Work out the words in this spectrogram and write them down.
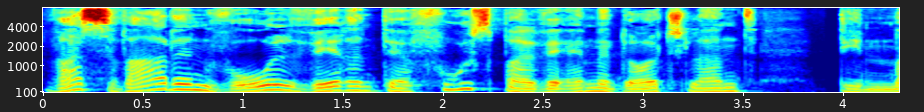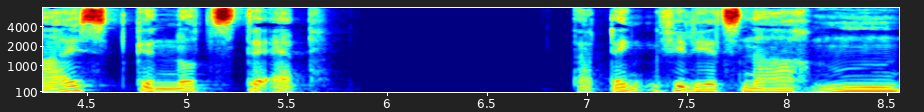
Was war denn wohl während der Fußball-WM in Deutschland die meistgenutzte App? Da denken viele jetzt nach, hm,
